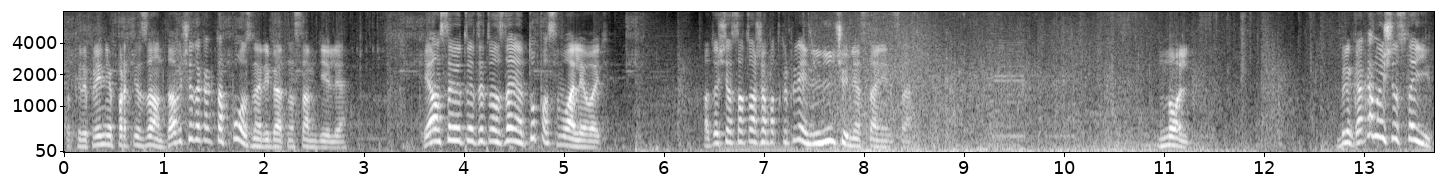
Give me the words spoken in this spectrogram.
Подкрепление партизан. Да вы что-то как-то поздно, ребят, на самом деле. Я вам советую от этого здания тупо сваливать. А то сейчас от вашего подкрепления ничего не останется. Ноль. Блин, как оно еще стоит?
